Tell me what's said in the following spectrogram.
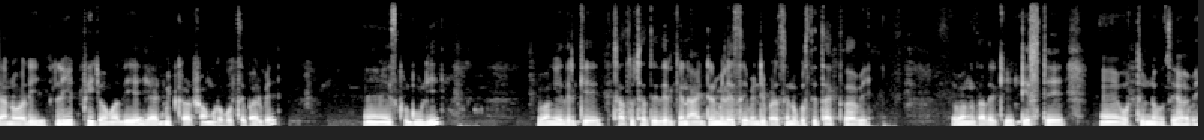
জানুয়ারি লেট ফি জমা দিয়ে অ্যাডমিট কার্ড সংগ্রহ করতে পারবে। স্কুলগুলি এবং এদেরকে ছাত্রছাত্রীদেরকে নাইন টেন মিলে সেভেন্টি পার্সেন্ট উপস্থিত থাকতে হবে এবং তাদেরকে টেস্টে উত্তীর্ণ হতে হবে।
